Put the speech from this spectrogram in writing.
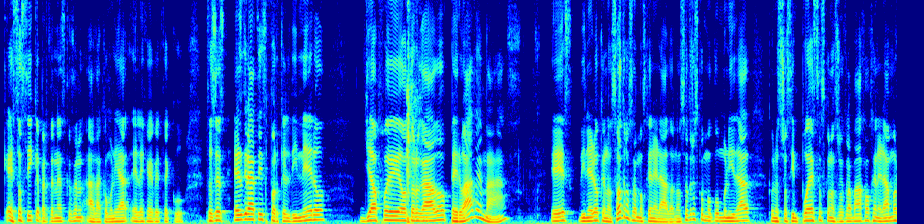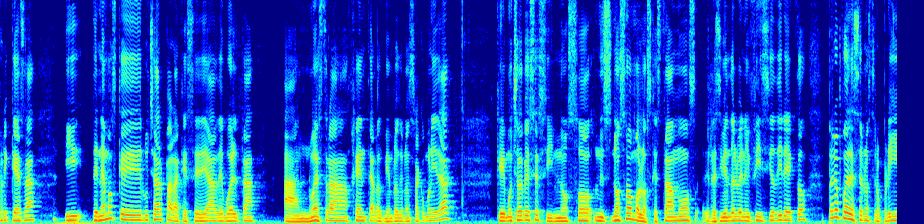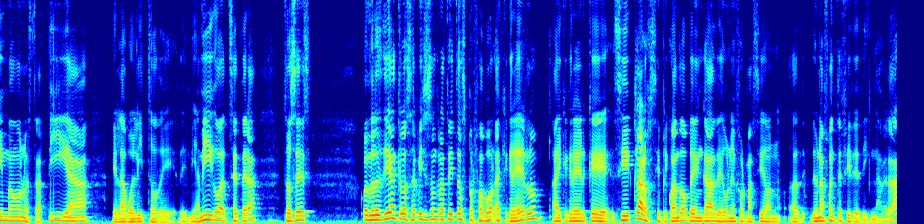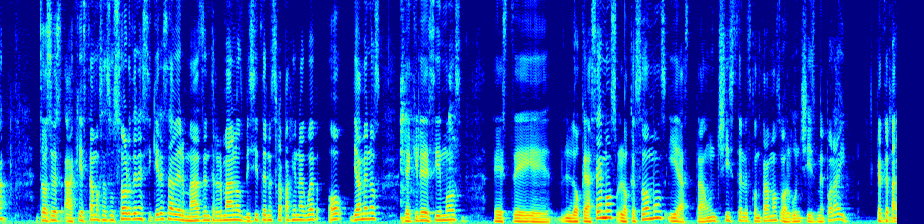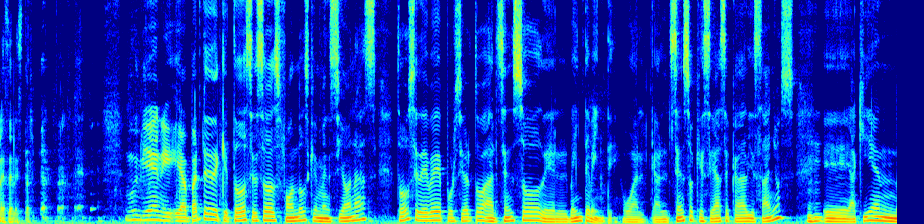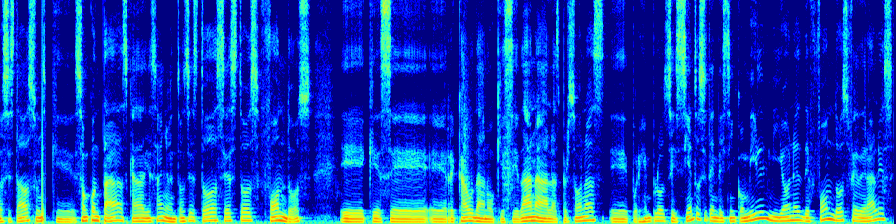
Eso sí que pertenezcan a la comunidad LGBTQ. Entonces es gratis porque el dinero ya fue otorgado, pero además es dinero que nosotros hemos generado. Nosotros como comunidad, con nuestros impuestos, con nuestro trabajo, generamos riqueza y tenemos que luchar para que sea de vuelta a nuestra gente, a los miembros de nuestra comunidad, que muchas veces si no, no somos los que estamos recibiendo el beneficio directo, pero puede ser nuestro primo, nuestra tía, el abuelito de, de mi amigo, etc. Entonces, cuando les digan que los servicios son gratuitos, por favor, hay que creerlo. Hay que creer que, sí, claro, siempre y cuando venga de una información, eh, de una fuente fidedigna, ¿verdad? Entonces, aquí estamos a sus órdenes. Si quieres saber más de Entre Hermanos, visite nuestra página web o llámenos y aquí le decimos este, lo que hacemos, lo que somos y hasta un chiste les contamos o algún chisme por ahí. ¿Qué te parece, Lester? Muy bien, y, aparte de que todos esos fondos que mencionas, todo se debe, por cierto, al censo del 2020 o al, censo que se hace cada 10 años. Eh, aquí en los Estados Unidos, que son contadas cada 10 años. Entonces, todos estos fondos eh, que se eh, recaudan o que se dan a las personas, por ejemplo, 675 mil millones de fondos federales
